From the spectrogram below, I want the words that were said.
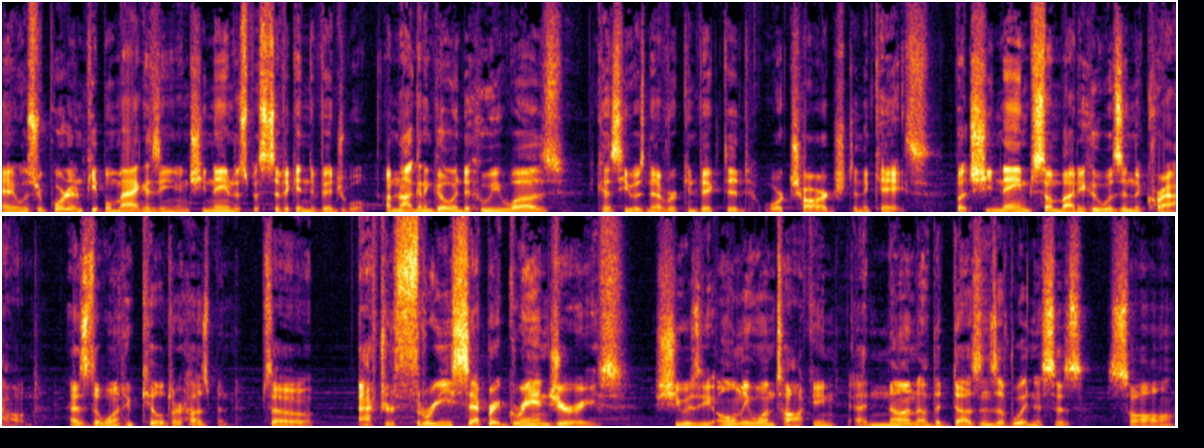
and it was reported in People magazine, and she named a specific individual. I'm not going to go into who he was because he was never convicted or charged in the case. But she named somebody who was in the crowd as the one who killed her husband. So after three separate grand juries, she was the only one talking, and none of the dozens of witnesses saw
